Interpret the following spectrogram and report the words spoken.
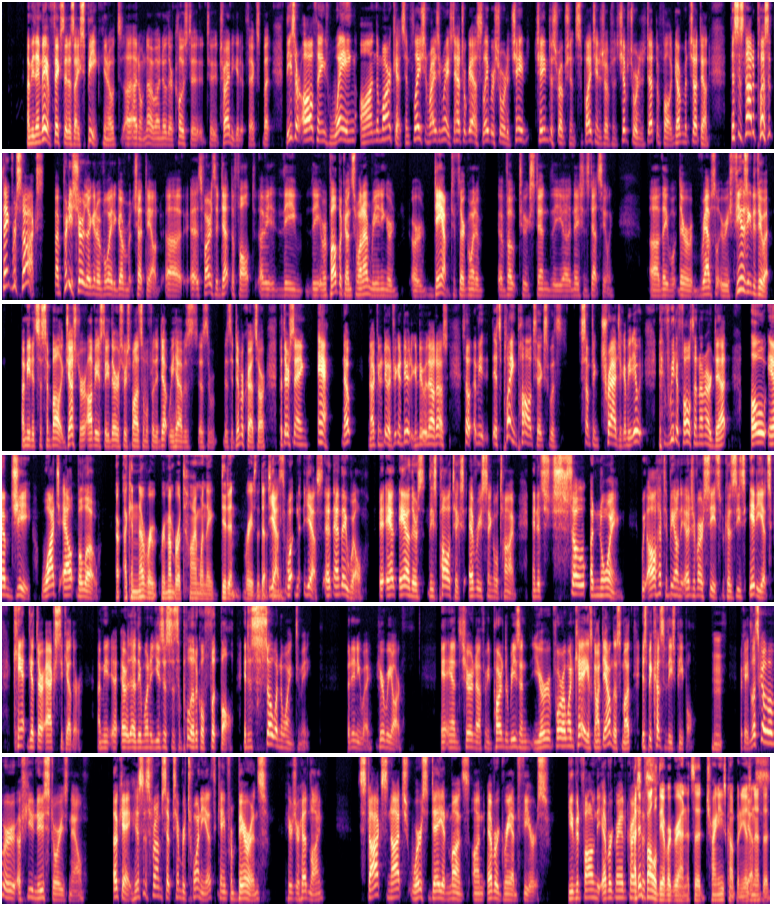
I mean, they may have fixed it as I speak. You know, I don't know. I know they're close to to trying to get it fixed, but these are all things weighing on the markets: inflation, rising rates, natural gas, labor shortage, chain chain disruptions, supply chain disruptions, chip shortage, debt default, government shutdown. This is not a pleasant thing for stocks. I'm pretty sure they're going to avoid a government shutdown. Uh, as far as the debt default, I mean, the the Republicans, what I'm reading, are are damped if they're going to uh, vote to extend the uh, nation's debt ceiling. Uh, they they're absolutely refusing to do it. I mean, it's a symbolic gesture. Obviously, they're as responsible for the debt we have as as the as the Democrats are, but they're saying, "Eh, nope, not going to do it. If you're going to do it, you can do it without us." So, I mean, it's playing politics with something tragic. I mean, it, if we defaulted on our debt, OMG, watch out below. I- I can never remember a time when they didn't raise the debt. Yes, well, yes, and, and they will. And, and there's these politics every single time, and it's so annoying. We all have to be on the edge of our seats because these idiots can't get their acts together. I mean, uh, or they want to use this as a political football. It is so annoying to me. But anyway, here we are. And sure enough, I mean, part of the reason your 401k has gone down this month is because of these people. Hmm. Okay, let's go over a few news stories now. Okay, this is from September 20th, came from Barron's. Here's your headline Stocks notch worst day in months on Evergrande fears. You've been following the Evergrande crisis. I didn't follow the Evergrande. It's a Chinese company, isn't Yes. it? That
